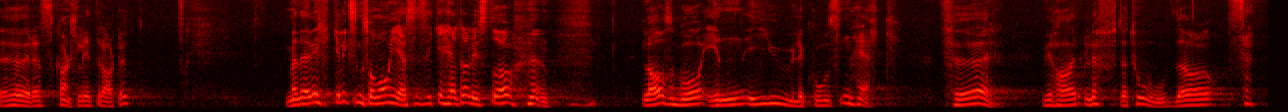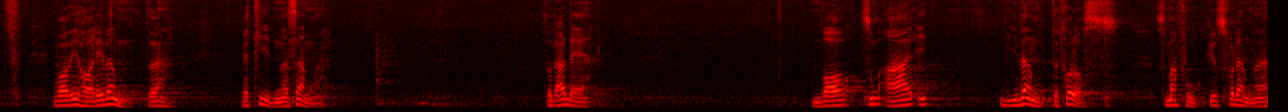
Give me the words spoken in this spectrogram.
Det høres kanskje litt rart ut, men det virker liksom som om Jesus ikke helt har lyst til å La oss gå inn i julekosen helt før vi har løftet hodet og sett hva vi har i vente ved tidenes ende. Så det er det. Hva som er i, i vente for oss, som er fokus for denne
